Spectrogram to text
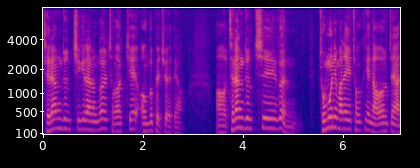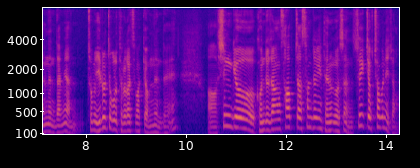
재량준칙이라는 걸 정확히 언급해 줘야 돼요. 어, 재량준칙은 조문이 만약에 정확히 나오지 않는다면 좀 이론적으로 들어갈 수밖에 없는데 어, 신규 건조장 사업자 선정이 되는 것은 수익적 처분이죠.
